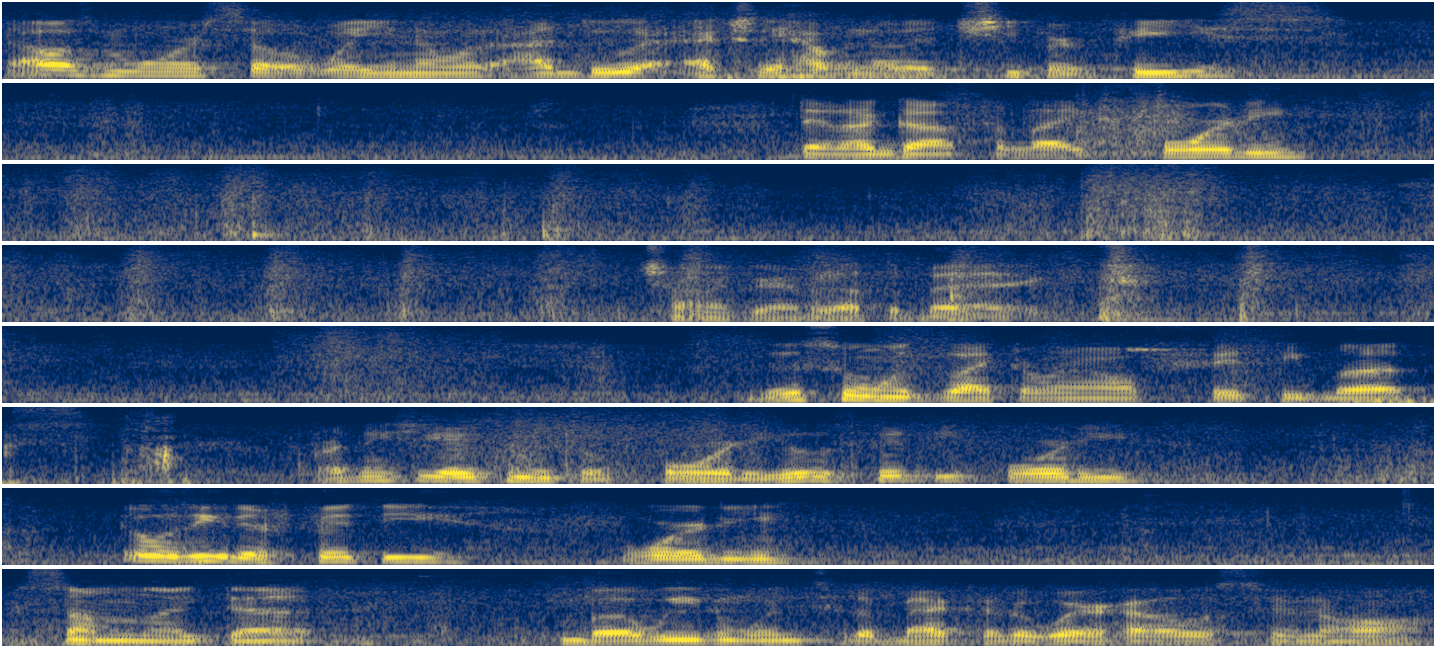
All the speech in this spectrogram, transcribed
that was more so. Well, you know what? I do actually have another cheaper piece that I got for like 40. Trying to grab it out the bag. This one was like around 50 bucks. I think she gave it to me for 40. It was 50, 40. It was either 50, 40. something like that but we even went to the back of the warehouse and all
